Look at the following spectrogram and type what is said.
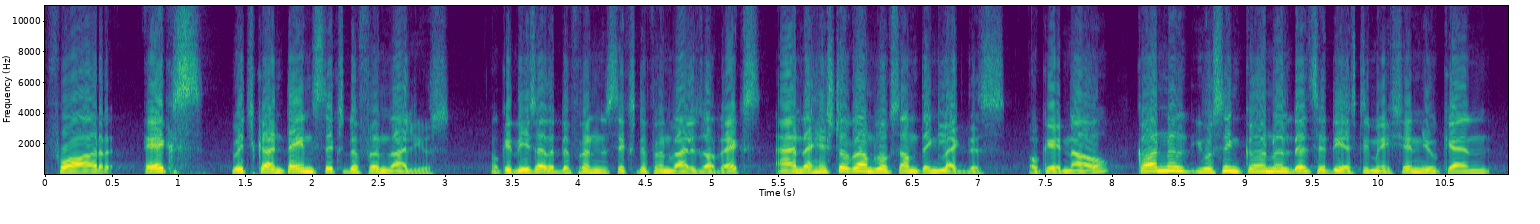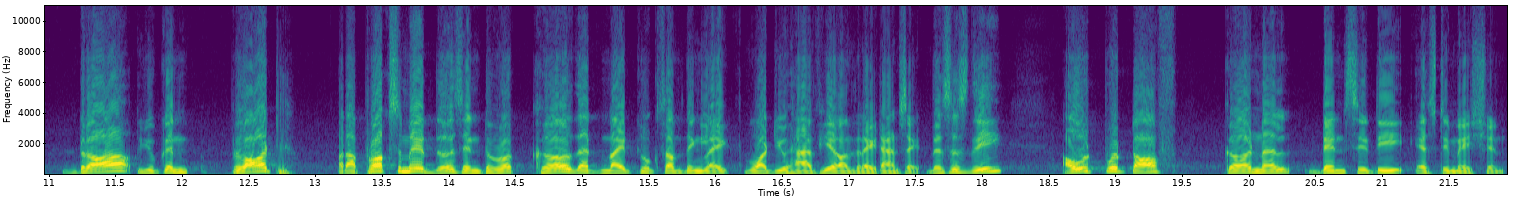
for X which contains six different values. Okay, these are the different six different values of x and the histogram looks something like this. Okay, now kernel using kernel density estimation, you can draw, you can plot or approximate this into a curve that might look something like what you have here on the right hand side. This is the output of kernel density estimation.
